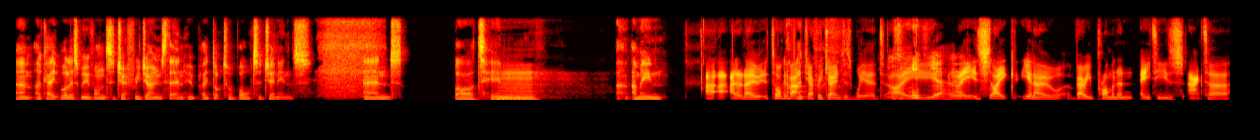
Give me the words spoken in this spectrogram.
Um, okay, well, let's move on to Jeffrey Jones then, who played Dr. Walter Jennings, and bar Tim. I mean, I, I, don't know. Talking about Jeffrey Jones is weird. I, Yeah. I, it's like you know, very prominent '80s actor.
